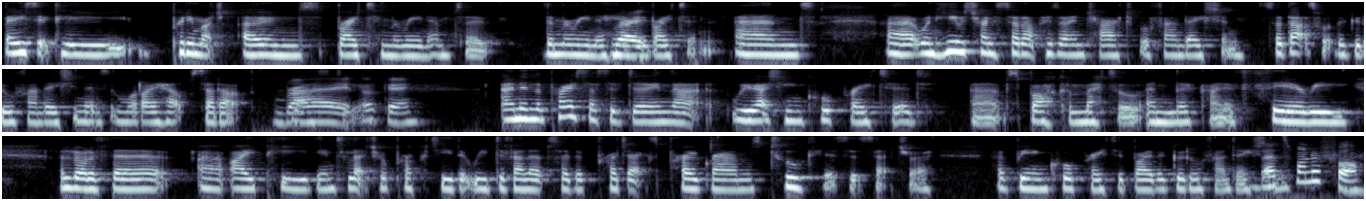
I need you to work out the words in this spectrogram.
basically pretty much owns Brighton Marina, so the marina here right. in Brighton. And uh, when he was trying to set up his own charitable foundation. So that's what the Goodall Foundation is and what I helped set up. Right, okay. And in the process of doing that, we actually incorporated uh, Spark and Mettle and the kind of theory, a lot of the uh, IP, the intellectual property that we developed, so the projects, programs, toolkits, etc., have been incorporated by the Goodall Foundation. That's wonderful.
